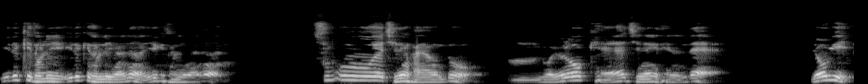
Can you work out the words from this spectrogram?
이렇게 돌리, 이렇게 돌리면은, 이렇게 돌리면은, 수구의 진행 방향도, 음, 뭐, 이렇게 진행이 되는데, 여기,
